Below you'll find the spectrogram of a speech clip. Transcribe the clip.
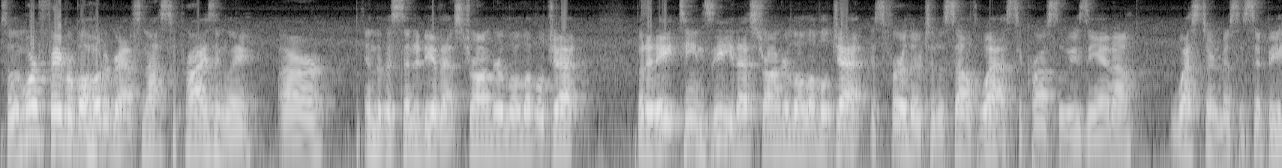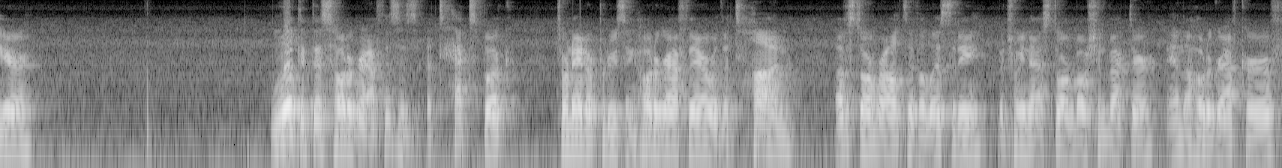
So the more favorable hodographs, not surprisingly, are in the vicinity of that stronger low-level jet. But at 18Z, that stronger low-level jet is further to the southwest across Louisiana, western Mississippi here, Look at this hodograph. This is a textbook tornado producing hodograph there with a ton of storm relative helicity between that storm motion vector and the hodograph curve.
